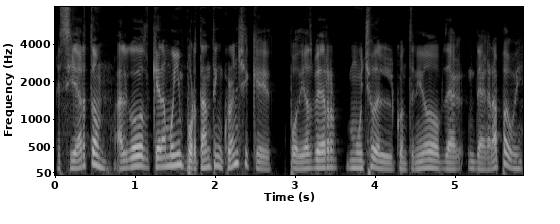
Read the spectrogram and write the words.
Es cierto, algo que era muy importante en Crunchy, que podías ver mucho del contenido de, de Agrapa, güey.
